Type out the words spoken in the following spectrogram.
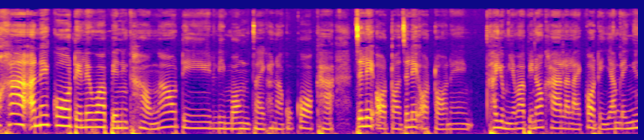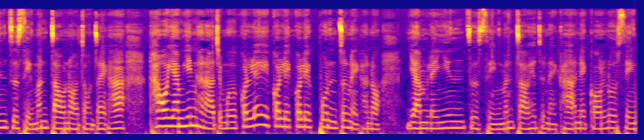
อ๋อค่ะ อันนี้ก็เตเลยว่าเป็นข่าวเงาตีลีมองใจขนาดกูก็ค่ะจะเลยออดต่อจะเลยออดต่อในขยุ่มยามาพี่น้องค่ะหลายๆก็ได้ย้ำและยินจือเสียงมันเจ้าหนอจองใจค่ะเขาก็ย้ำยินขนาดจะมือก็เล่ก็เล็กก็เล็กปุ่นจังไหนค่ะเนาะย้ำและยินจือเสียงมันเจ้าเฮ็ดจังไหนค่ะในก็รู้เสียง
